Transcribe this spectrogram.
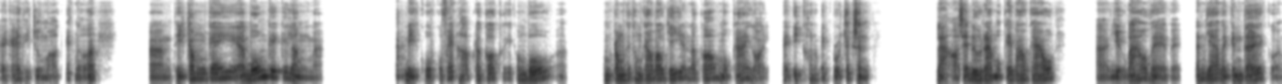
về các cái thị trường mở khác nữa. À, thì trong cái, à, bốn 4 cái cái lần mà đặc biệt của của Fed hợp đó có cái công bố, ờ, trong trong cái thông cáo báo chí á, nó có một cái gọi là cái economic projection là họ sẽ đưa ra một cái báo cáo, à, dự báo về về đánh giá về kinh tế của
